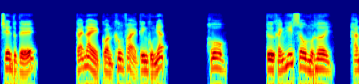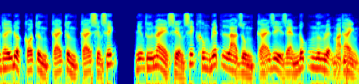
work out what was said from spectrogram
Trên thực tế, cái này còn không phải kinh khủng nhất. Hô. Từ khánh hít sâu một hơi, hắn thấy được có từng cái từng cái xiềng xích, những thứ này xiềng xích không biết là dùng cái gì rèn đúc ngưng luyện mà thành,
